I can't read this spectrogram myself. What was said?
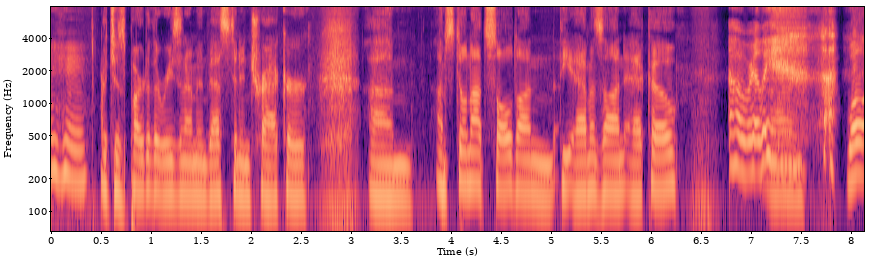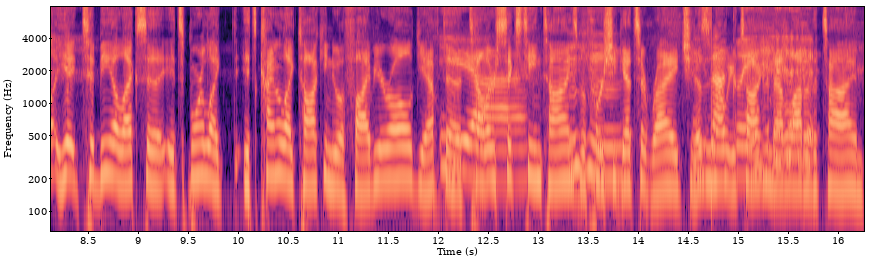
mm-hmm. which is part of the reason I'm invested in TrackR. Um, I'm still not sold on the Amazon Echo. oh, really? Um, well, yeah, to me, Alexa, it's more like it's kind of like talking to a five year old. You have to tell Yeah. Mm-hmm. her 16 times before she gets it right. She doesn't know what you're talking about a lot of the time.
